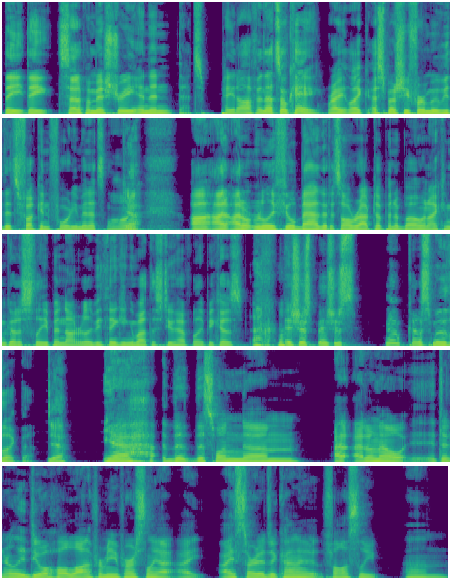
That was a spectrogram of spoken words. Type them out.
they they set up a mystery, and then that's paid off, and that's okay, right? Like especially for a movie that's fucking 40 minutes long. Yeah. Uh, I, I don't really feel bad that it's all wrapped up in a bow and I can go to sleep and not really be thinking about this too heavily because it's just it's just you know kind of smooth like that. Yeah, th- this one, um, I, I don't know. It didn't really do a whole lot for me personally. I, I, I started to kind of fall asleep um,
